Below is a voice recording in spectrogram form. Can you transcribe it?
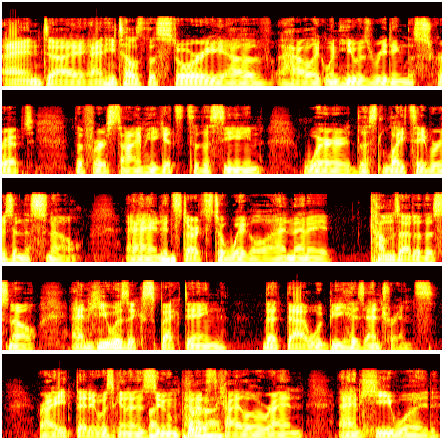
and uh, and he tells the story of how like when he was reading the script the first time, he gets to the scene where the lightsaber is in the snow, and it starts to wiggle, and then it comes out of the snow and he was expecting that that would be his entrance right that it was going to zoom past Kylo Ren and he would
